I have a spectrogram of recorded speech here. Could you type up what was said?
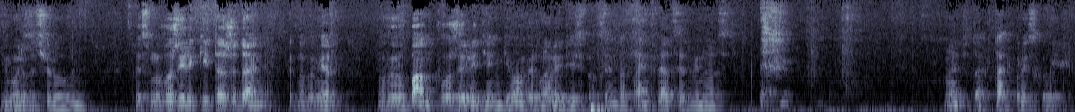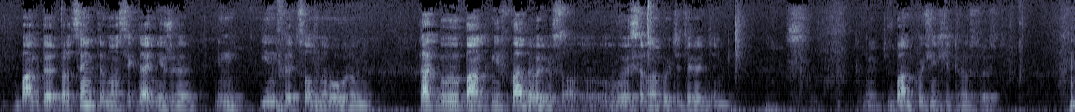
И мы разочарованы. То есть мы вложили какие-то ожидания. Как, например, вы в банк вложили деньги, вам вернули 10%, а инфляция 12. Ну это так так происходит. Банк даёт проценты, но он всегда ниже ин, инфляционного уровня. Как бы вы в банк не вкладывали, вы всё равно будете терять деньги. Знаете, банк очень хитрое устройство.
